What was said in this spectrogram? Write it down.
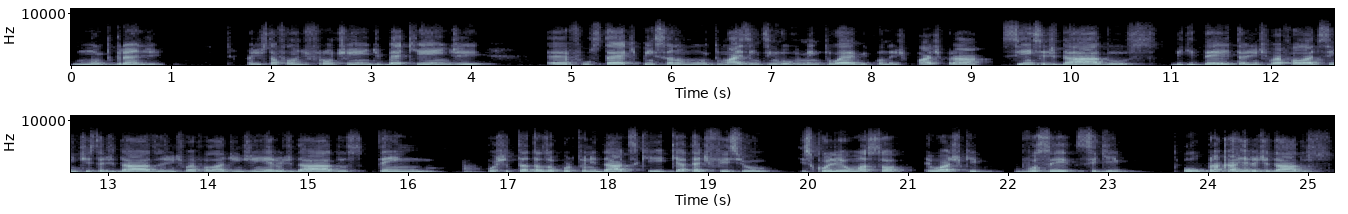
muito grande. A gente está falando de front-end, back-end, é, full stack, pensando muito mais em desenvolvimento web. Quando a gente parte para ciência de dados, big data, a gente vai falar de cientista de dados, a gente vai falar de engenheiro de dados. Tem, poxa, tantas oportunidades que, que é até difícil escolher uma só. Eu acho que você seguir ou para a carreira de dados,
